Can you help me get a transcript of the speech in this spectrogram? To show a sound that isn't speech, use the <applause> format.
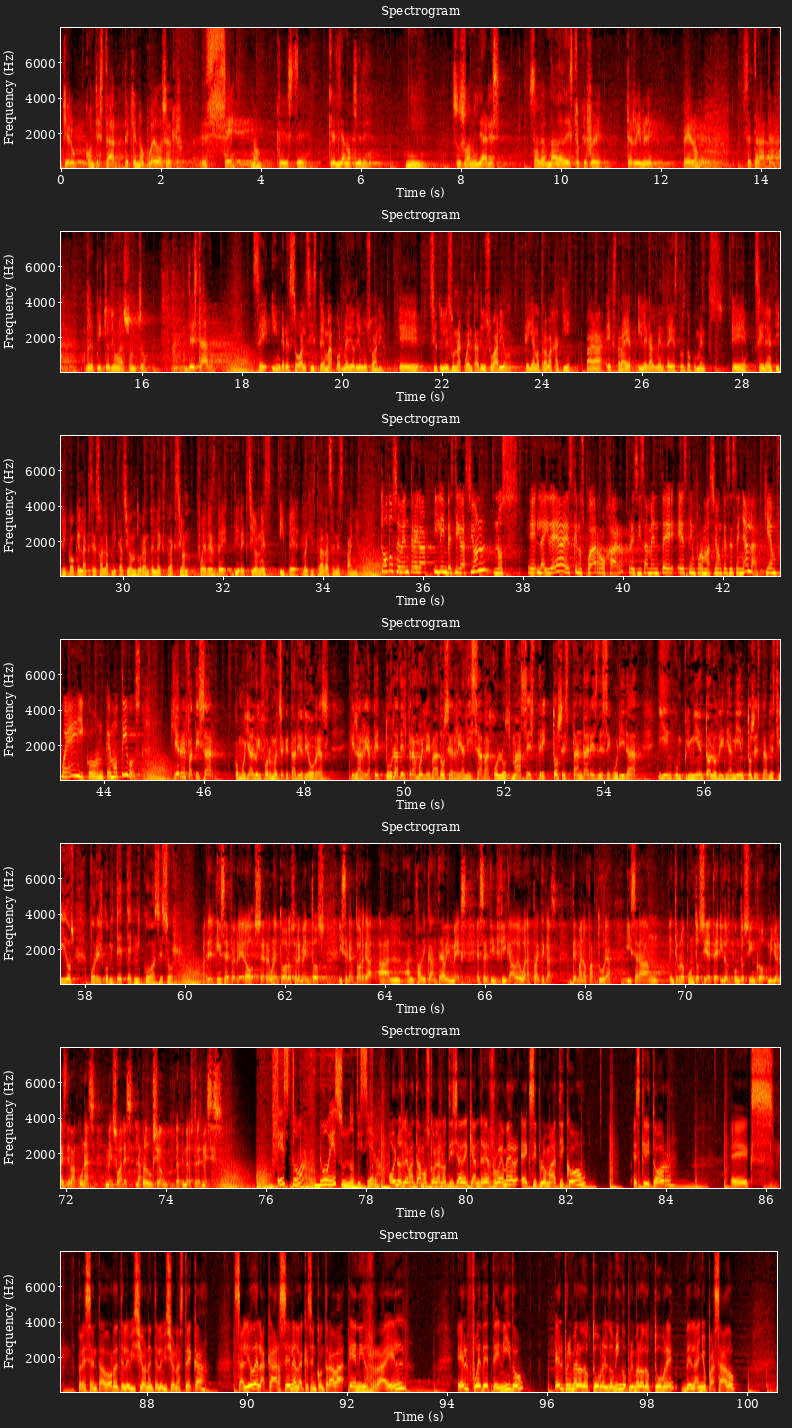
quiero contestar de que no puedo hacerlo. Eh, Sé, ¿no? Que este que él ya no quiere ni sus familiares saber nada de esto que fue terrible, pero se trata, repito, de un asunto de Estado. Se ingresó al sistema por medio de un usuario. Eh, se utilizó una cuenta de usuario que ya no trabaja aquí para extraer ilegalmente estos documentos. Eh, se identificó que el acceso a la aplicación durante la extracción fue desde direcciones IP registradas en España. todo se va a entregar y la investigación nos eh, la idea es que nos pueda arrojar precisamente esta información que se señala, quién fue y con qué motivos. Quiero enfatizar, como ya lo informó el secretario de Obras, que la reapertura del tramo elevado se realiza bajo los más estrictos estándares de seguridad y en cumplimiento a los lineamientos establecidos por el Comité Técnico Asesor. A partir del 15 de febrero se reúnen todos los elementos y se le otorga al, al fabricante Avimex el certificado de buenas prácticas de manufactura y serán entre 1.7 y 2.5 millones de vacunas mensuales la producción los primeros tres meses. Esto no es un noticiero. Hoy nos levantamos con la noticia de que Andrés Ruemer, ex diplomático, escritor, ex presentador de televisión en Televisión Azteca, salió de la cárcel en la que se encontraba en Israel. Él fue detenido el primero de octubre, el domingo primero de octubre del año pasado,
